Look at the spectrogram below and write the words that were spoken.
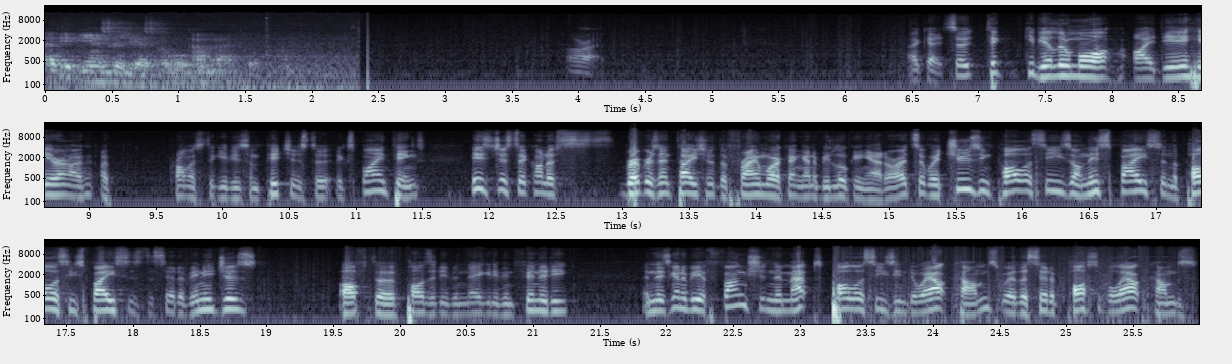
I think the answer is yes, but we'll come back to it. All right. Okay, so to give you a little more idea here, and I, I promised to give you some pictures to explain things, here's just a kind of representation of the framework I'm going to be looking at. All right, so we're choosing policies on this space, and the policy space is the set of integers off the positive and negative infinity. And there's going to be a function that maps policies into outcomes, where the set of possible outcomes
